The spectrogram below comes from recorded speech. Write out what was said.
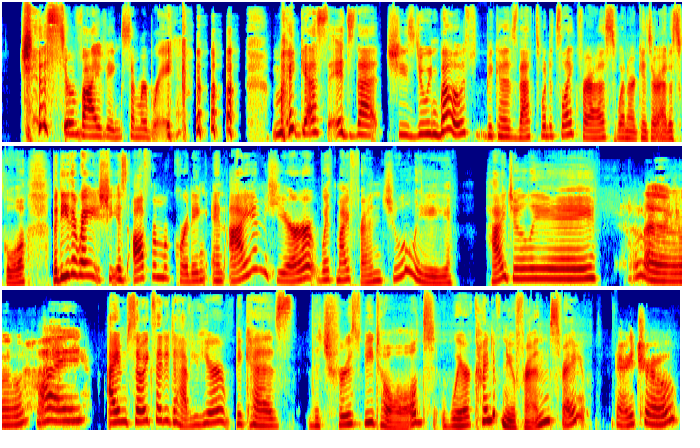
just surviving summer break. My guess is that she's doing both because that's what it's like for us when our kids are out of school. But either way, she is off from recording, and I am here with my friend Julie. Hi, Julie. Hello. Hi. I am so excited to have you here because the truth be told, we're kind of new friends, right? Very true.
